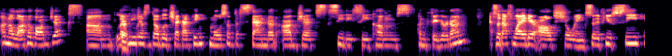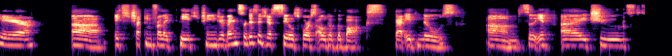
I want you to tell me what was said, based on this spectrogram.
on a lot of objects. Um, let okay. me just double check. I think most of the standard objects CDC comes configured on. So that's why they're all showing. So if you see here, uh, it's checking for like page change events. So this is just Salesforce out of the box that it knows. Um, so if I choose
